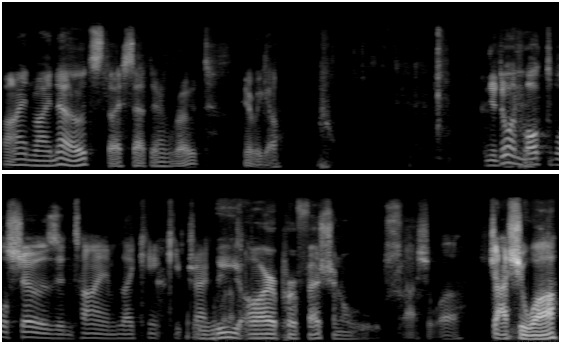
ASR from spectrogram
find my notes that I sat there and wrote. Here we go. When you're doing multiple shows in time, I can't keep track. of what I'm We are professionals. Joshua. Joshua.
